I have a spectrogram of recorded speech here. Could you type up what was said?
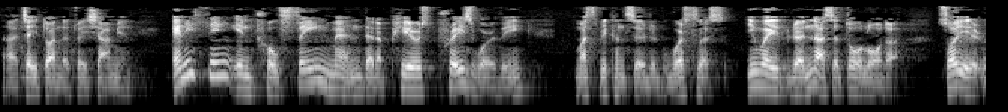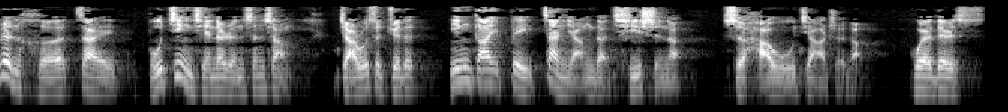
呃这一段的最下面，anything in profane men that appears praiseworthy。 Must be considered worthless，因为人呢是堕落的，所以任何在不敬虔的人身上，假如是觉得应该被赞扬的，其实呢是毫无价值的。Where there is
